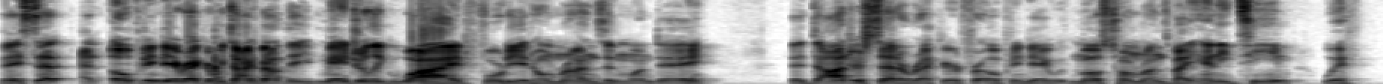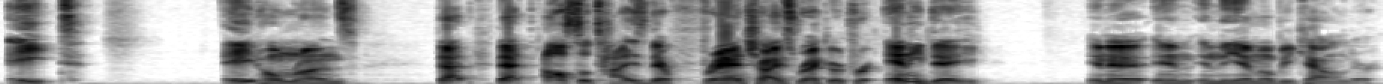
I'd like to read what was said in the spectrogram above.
They set an opening day record. We talked about the Major League wide 48 home runs in one day. The Dodgers set a record for opening day with most home runs by any team with eight. Eight home runs. That that also ties their franchise record for any day in a in, in the MLB calendar.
